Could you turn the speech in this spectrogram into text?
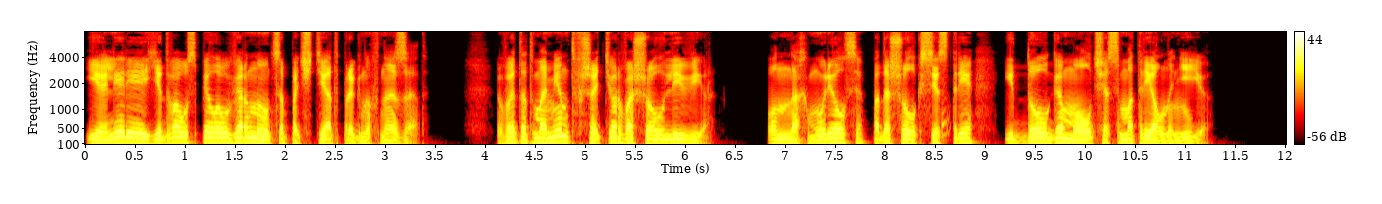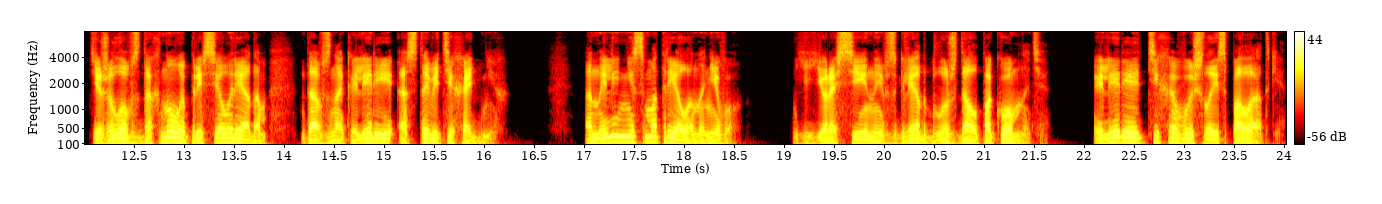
и Элерия едва успела увернуться, почти отпрыгнув назад. В этот момент в шатер вошел Левир. Он нахмурился, подошел к сестре и долго молча смотрел на нее. Тяжело вздохнул и присел рядом, дав знак Элерии оставить их одних. Аннели не смотрела на него. Ее рассеянный взгляд блуждал по комнате. Элерия тихо вышла из палатки.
